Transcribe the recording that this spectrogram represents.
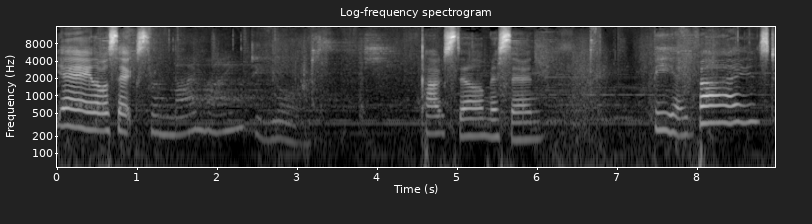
Yay, level 6. From my mind to yours. Cog's still missing. Be advised.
